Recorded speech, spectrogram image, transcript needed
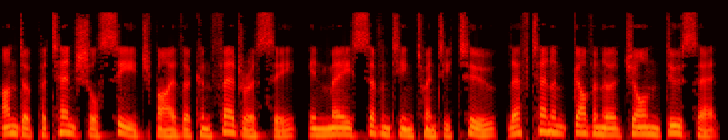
Under potential siege by the Confederacy, in May 1722, Lieutenant Governor John Doucett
